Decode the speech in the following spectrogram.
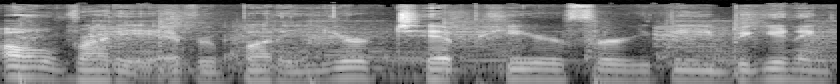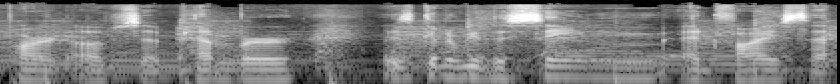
Alrighty, everybody, your tip here for the beginning part of September is going to be the same advice that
